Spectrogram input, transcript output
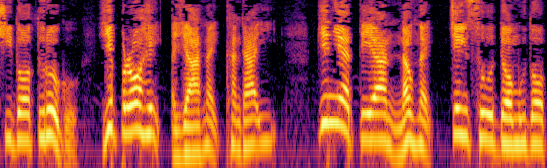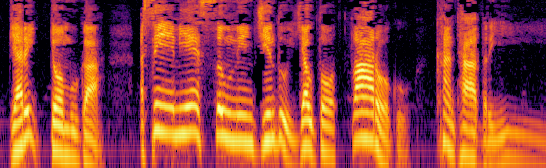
ရှိသောသူတို့ကိုယစ်ပရောဟိတ်အရာ၌ခံထား၏ပြည့်ညတ်တရားနောက်၌ကျိန်ဆိုတော်မူသောဗျာဒိတ်တော်မူကားအစဉ်အမြဲစုံလင်ခြင်းသို့ရောက်သောသားတော်ကိုခံထားသည်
